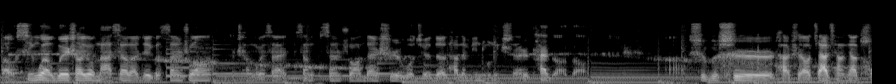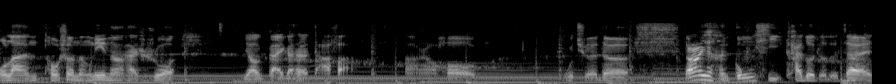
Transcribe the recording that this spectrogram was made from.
呃，尽管威少又拿下了这个三双常规赛三三双，但是我觉得他的命中率实在是太糟糕啊！是不是他是要加强一下投篮投射能力呢？还是说要改一改他的打法啊？然后我觉得，当然也很恭喜开拓者队在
